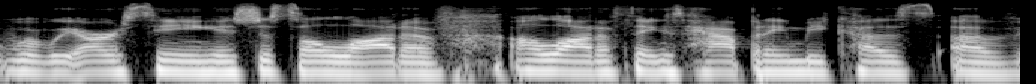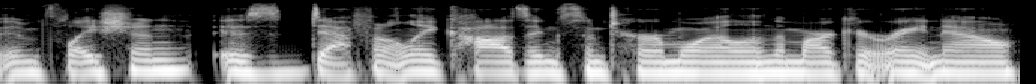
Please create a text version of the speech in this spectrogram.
what we are seeing is just a lot of a lot of things happening because of inflation is definitely causing some turmoil in the market right now.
